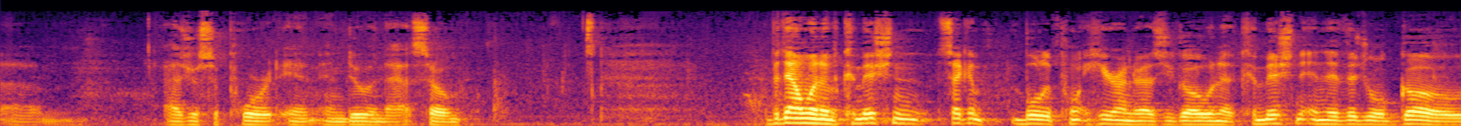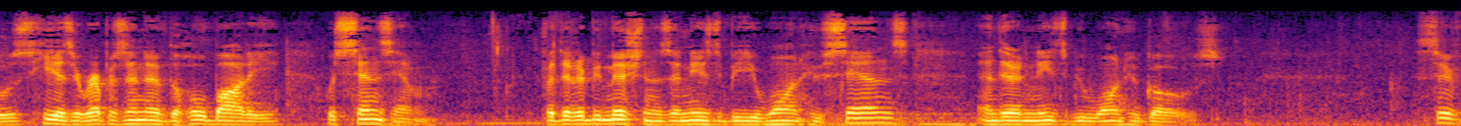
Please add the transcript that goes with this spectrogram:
um, as your support in, in doing that. So But now, when a commission, second bullet point here under as you go, when a commissioned individual goes, he is a representative of the whole body which sends him. For there to be missions, there needs to be one who sends, and there needs to be one who goes. It's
